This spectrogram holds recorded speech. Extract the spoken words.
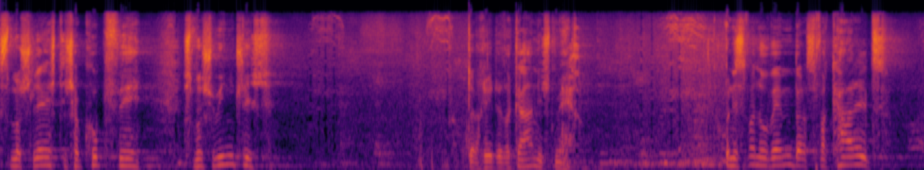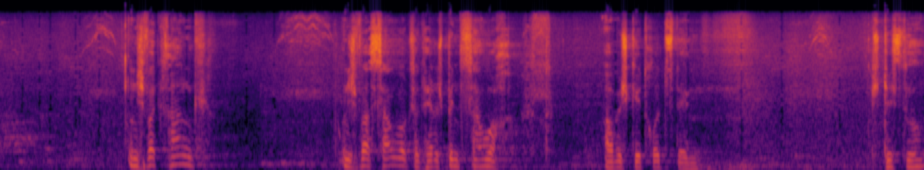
Ist mir schlecht, ich habe Kopfweh, ist mir schwindlig. Dann redet er gar nicht mehr. Und es war November, es war kalt. Und ich war krank. Und ich war sauer, gesagt, Herr, ich bin sauer. Aber ich gehe trotzdem. Verstehst du?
